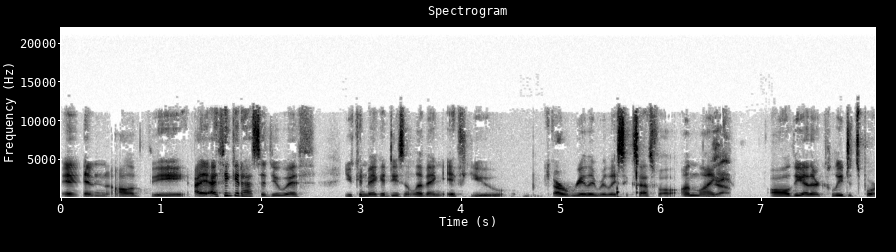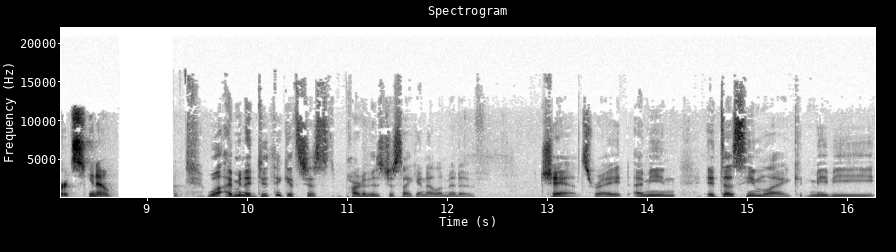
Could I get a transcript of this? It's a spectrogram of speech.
in all of the, I, I think it has to do with you can make a decent living if you are really really successful. Unlike Yeah. All the other collegiate sports, you know. Well, I mean, I do think it's just part of it is just like an element of chance, right? I mean, it does seem like maybe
